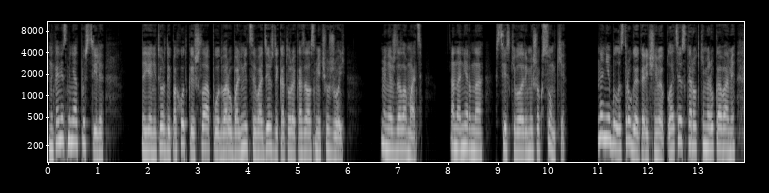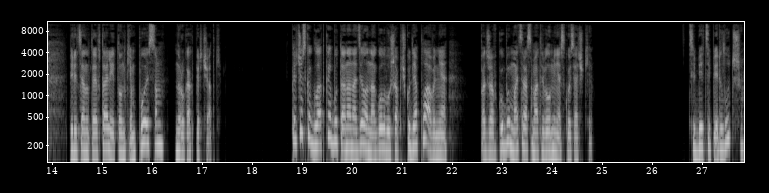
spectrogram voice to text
Наконец меня отпустили, я нетвердой походкой шла по двору больницы в одежде, которая казалась мне чужой. Меня ждала мать. Она нервно стискивала ремешок сумки. На ней было строгое коричневое платье с короткими рукавами, перетянутая в талии тонким поясом, на руках перчатки. Прическа гладкая, будто она надела на голову шапочку для плавания. Поджав губы, мать рассматривала меня сквозь очки. «Тебе теперь лучше?»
